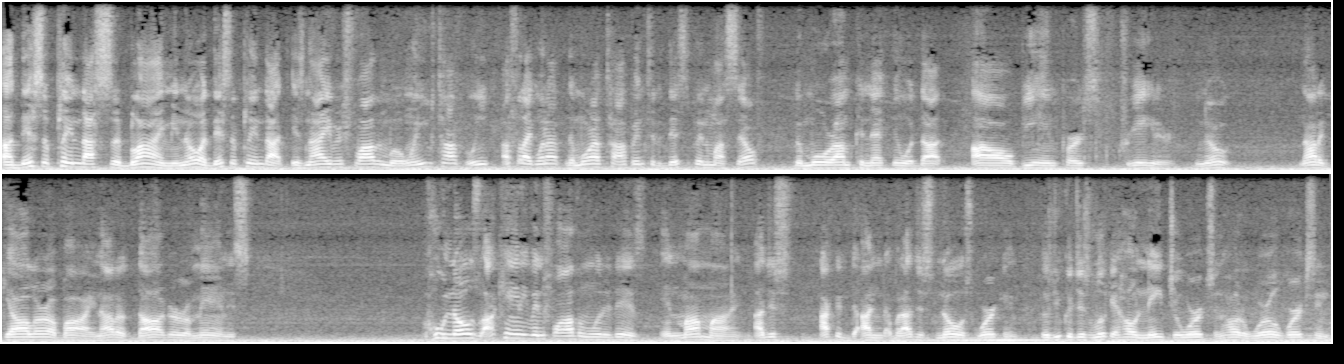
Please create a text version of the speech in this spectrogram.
a discipline that's sublime, you know, a discipline that is not even fathomable. When you talk, when you, I feel like when I, the more I tap into the discipline myself, the more I'm connecting with that all being person creator. You know, not a gal or a boy, not a dog or a man. It's who knows? I can't even fathom what it is in my mind. I just I could, I, but I just know it's working because you could just look at how nature works and how the world works and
